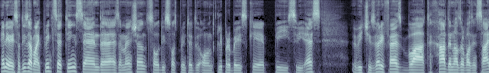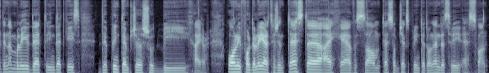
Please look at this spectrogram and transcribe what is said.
Anyway, so these are my print settings, and uh, as I mentioned, so this was printed on Klipper Base KP3S which is very fast but hard another was inside and I believe that in that case the print temperature should be higher. Only for the layer adhesion test uh, I have some test objects printed on Ender 3 S1.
